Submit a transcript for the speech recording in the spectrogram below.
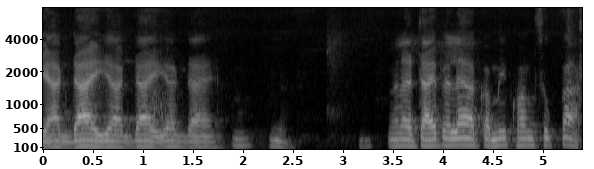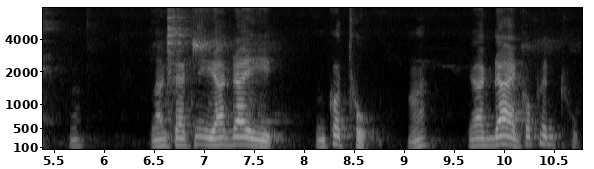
อยากได้ อยากได้ อยากได้ เวลาตายไปแล้วก็มีความสุขบ้างหลังจากนี้อยากได้อีกมันก็ถูกอยากได้ก็เป็นถูก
